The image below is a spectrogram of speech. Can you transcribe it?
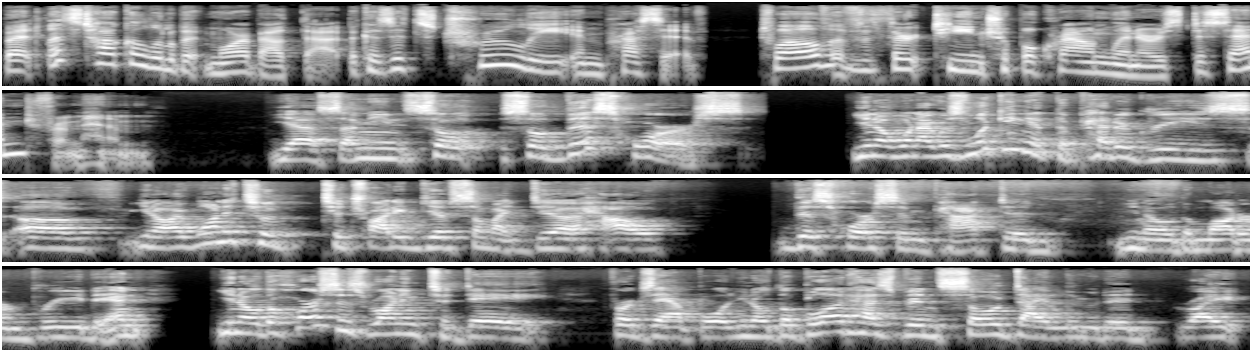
but let's talk a little bit more about that because it's truly impressive. 12 of the 13 Triple Crown winners descend from him. Yes, I mean, so so this horse you know, when I was looking at the pedigrees of, you know, I wanted to to try to give some idea how this horse impacted, you know, the modern breed. And, you know, the horses running today, for example, you know, the blood has been so diluted, right?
